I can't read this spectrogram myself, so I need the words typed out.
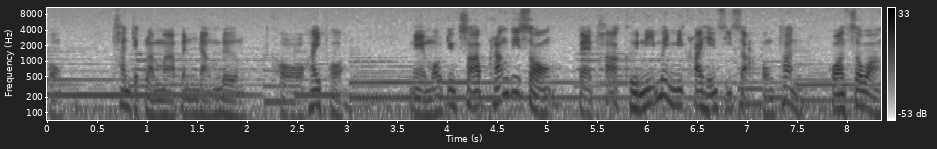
ของท่านจะกลับมาเป็นดังเดิม ขอให้พรแม่หมอจึงสาบครั้งที่สองแต่ถ้าคืนนี้ไม่มีใครเห็นศีรษะของท่าน ก่อนสว่าง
